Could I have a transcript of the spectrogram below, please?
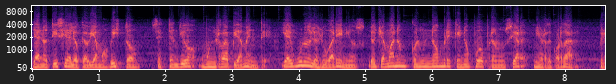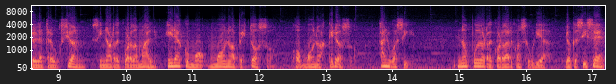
La noticia de lo que habíamos visto se extendió muy rápidamente y algunos de los lugareños lo llamaron con un nombre que no puedo pronunciar ni recordar, pero la traducción, si no recuerdo mal, era como mono apestoso o mono asqueroso, algo así. No puedo recordar con seguridad. Lo que sí sé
